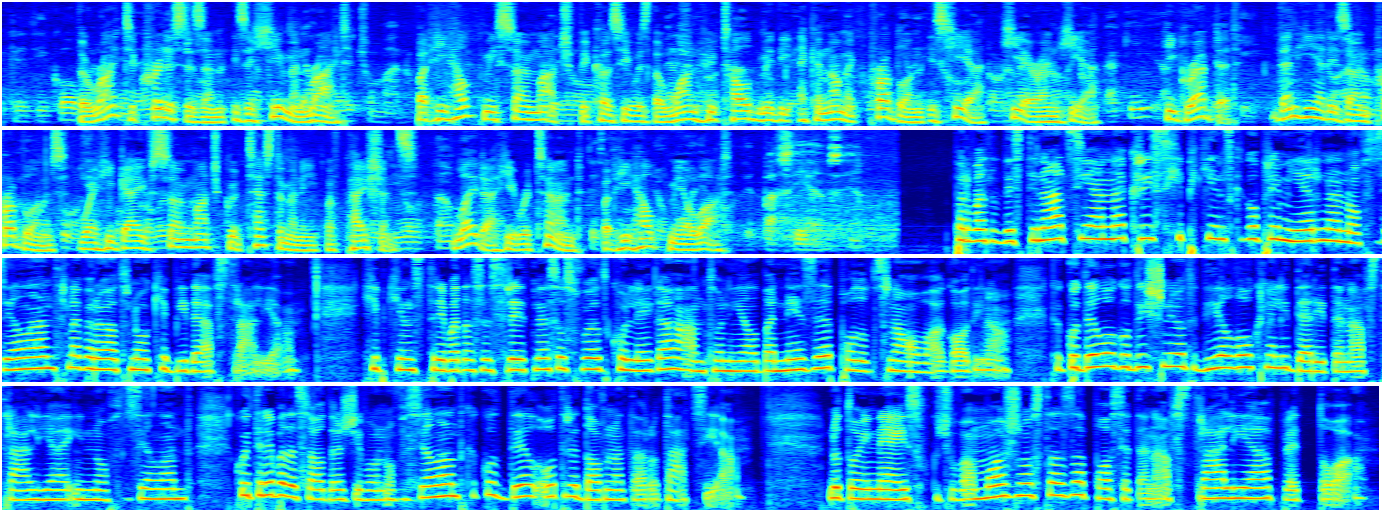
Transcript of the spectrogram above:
The right to criticism is a human right. But he helped me so much because he was the one who told me the economic problem is here, here, and here. He grabbed it. Then he had his own problems, where he gave so much good testimony of patience. Later he returned, but he helped me a lot. Првата дестинација на Крис Хипкинс како премиер на Нов Зеланд наверојатно ќе биде Австралија. Хипкинс треба да се сретне со својот колега Антони Албанезе подоцна оваа година, како дел од годишниот диалог на лидерите на Австралија и Нов Зеланд, кој треба да се одржи во Нов Зеланд како дел од редовната ротација. Но тој не исклучува можноста за посета на Австралија пред тоа.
